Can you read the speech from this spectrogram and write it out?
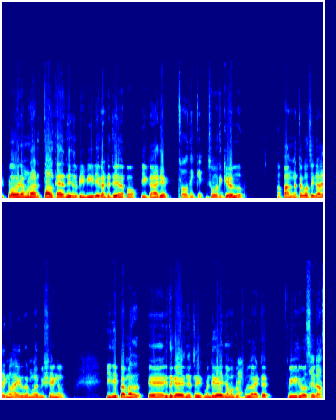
ഇപ്പോഴോ നമ്മുടെ അടുത്ത ആൾക്കാരെന്ന് ചിലപ്പോൾ ഈ വീഡിയോ കണ്ടിട്ട് ചിലപ്പോൾ ഈ കാര്യം ചോദിക്കും. ചോദിക്കുകയുള്ളൂ. അപ്പൊ അങ്ങനത്തെ കുറച്ച് കാര്യങ്ങളായിരുന്നു നമ്മളെ വിഷയങ്ങൾ ഇനിയിപ്പോ നമ്മൾ ഇത് കഴിഞ്ഞ് ട്രീറ്റ്മെന്റ് കഴിഞ്ഞ് നമുക്ക് ഫുള്ളായിട്ട് വീഡിയോസ് ഇടാം.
